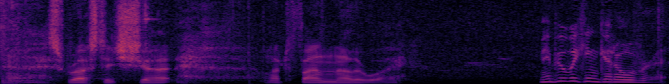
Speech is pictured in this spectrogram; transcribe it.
Yeah, it's rusted shut. I'll have to find another way. Maybe we can get over it.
